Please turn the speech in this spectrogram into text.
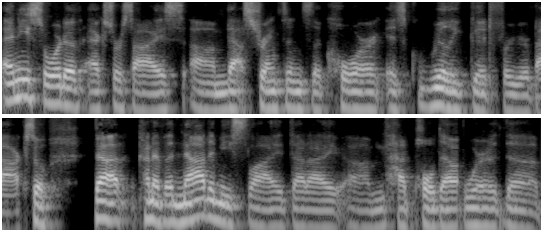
any sort of exercise um, that strengthens the core is really good for your back. So that kind of anatomy slide that I um, had pulled up, where the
